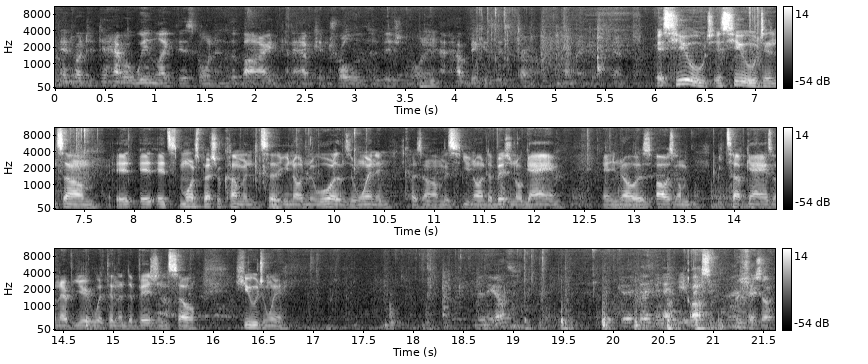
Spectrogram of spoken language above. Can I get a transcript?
Antoine, to, to have a win like this going into the bye and kind of have control of the division going in, how big is this from a momentum standpoint? It's huge. It's huge, and it's um, it, it, it's more special coming to you know New Orleans and winning because um, it's you know a divisional game, and you know it's always gonna be tough games whenever you're within the division. So, huge win. Anything else? Okay, thank you. Awesome. Appreciate you.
